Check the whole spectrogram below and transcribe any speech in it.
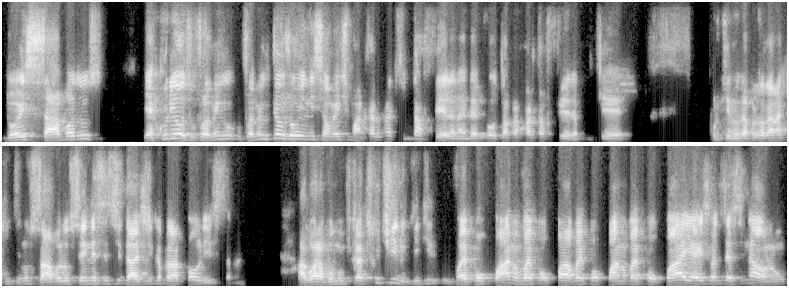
dois sábados. E é curioso, o Flamengo, o Flamengo tem o jogo inicialmente marcado para quinta-feira, né? Deve voltar para quarta-feira, porque, porque não dá para jogar na quinta e no sábado sem necessidade de Campeonato Paulista, né? Agora, vamos ficar discutindo quem que vai poupar, não vai poupar, vai poupar, não vai poupar, e aí vai dizer assim, não, não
